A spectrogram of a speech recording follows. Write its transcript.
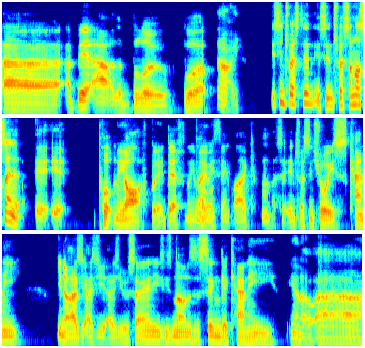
Uh, a bit out of the blue, but Aye. it's interesting. It's interesting. I'm not saying it it, it put me off, but it definitely made No. me think. Like, hmm, that's an interesting choice. Can he? You know, as you- as you as you were saying, he's, he's known as a singer. Can he? You know, uh,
